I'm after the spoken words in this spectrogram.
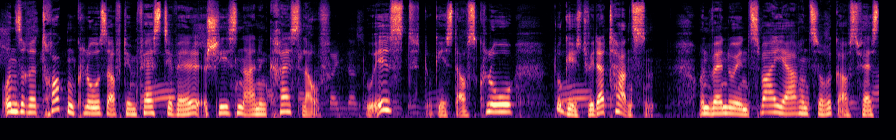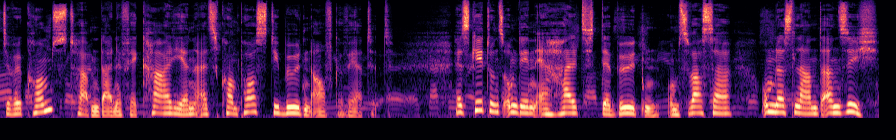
Unsere Trockenklos auf dem Festival schließen einen Kreislauf. Du isst, du gehst aufs Klo, du gehst wieder tanzen. Und wenn du in zwei Jahren zurück aufs Festival kommst, haben deine Fäkalien als Kompost die Böden aufgewertet. Es geht uns um den Erhalt der Böden, ums Wasser, um das Land an sich.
